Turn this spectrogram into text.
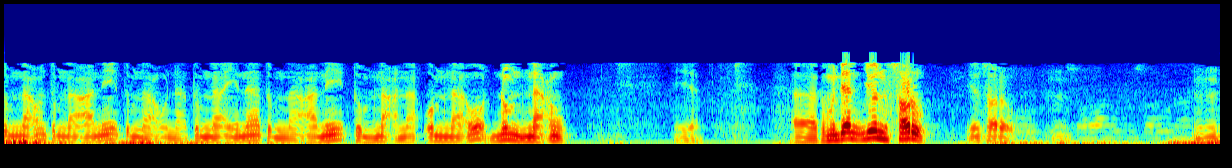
Tumna'u tumna'ani tumna'una. Tumna'ina tumna'ani tumna'na. Umna'u numna'u. Iya. uh, kemudian Yun soru, Hmm. Hmm.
